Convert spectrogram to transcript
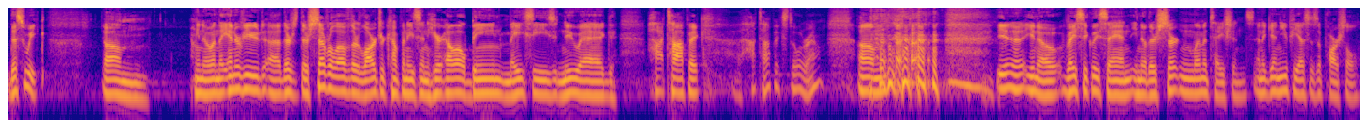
this week. Um, you know, and they interviewed. Uh, there's there's several other larger companies in here: LL Bean, Macy's, Newegg, Hot Topic. Uh, Hot Topic still around? Um, you know, you know, basically saying you know there's certain limitations, and again, UPS is a partial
